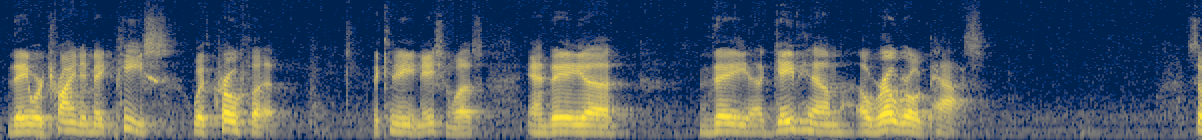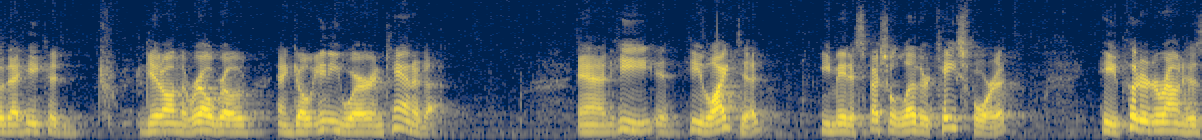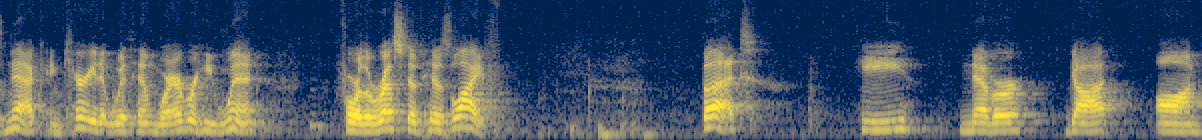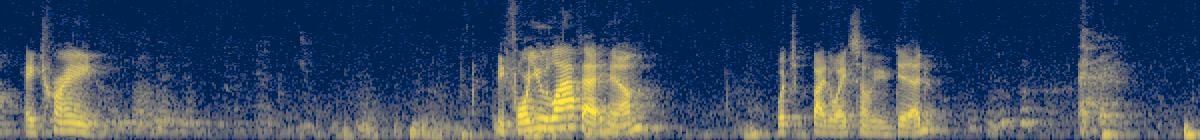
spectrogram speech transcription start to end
they were trying to make peace with Crowfoot, the Canadian nation was, and they, uh, they uh, gave him a railroad pass so that he could get on the railroad and go anywhere in Canada. And he, he liked it. He made a special leather case for it he put it around his neck and carried it with him wherever he went for the rest of his life. But he never got on a train. Before you laugh at him, which, by the way, some of you did,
